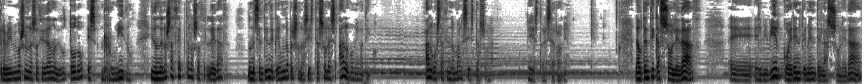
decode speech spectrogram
Pero vivimos en una sociedad donde todo es ruido y donde no se acepta la soledad, donde se entiende que una persona si está sola es algo negativo. Algo está haciendo mal si está sola. Y esto es erróneo. La auténtica soledad eh, el vivir coherentemente la soledad,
